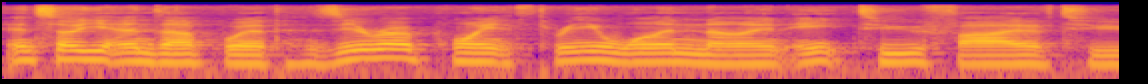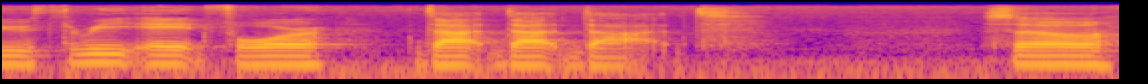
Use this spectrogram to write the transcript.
And so you end up with 0.319825238 dot dot dot. So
